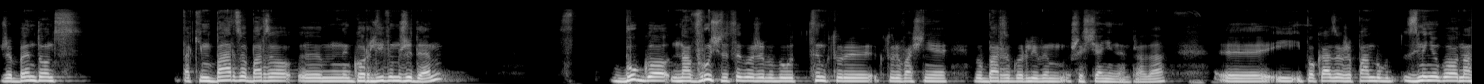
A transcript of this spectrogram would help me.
że będąc takim bardzo, bardzo gorliwym Żydem, Bóg go nawrócił do tego, żeby był tym, który, który właśnie był bardzo gorliwym chrześcijaninem, prawda? Y, I, I pokazał, że Pan Bóg zmienił go na,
